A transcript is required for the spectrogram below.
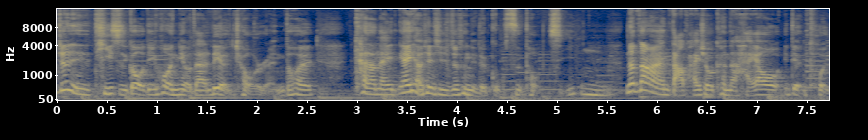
就是你的体脂够低，或者你有在练球的人，都会。看到那那一条线，其实就是你的股四头肌。嗯，那当然打排球可能还要一点臀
